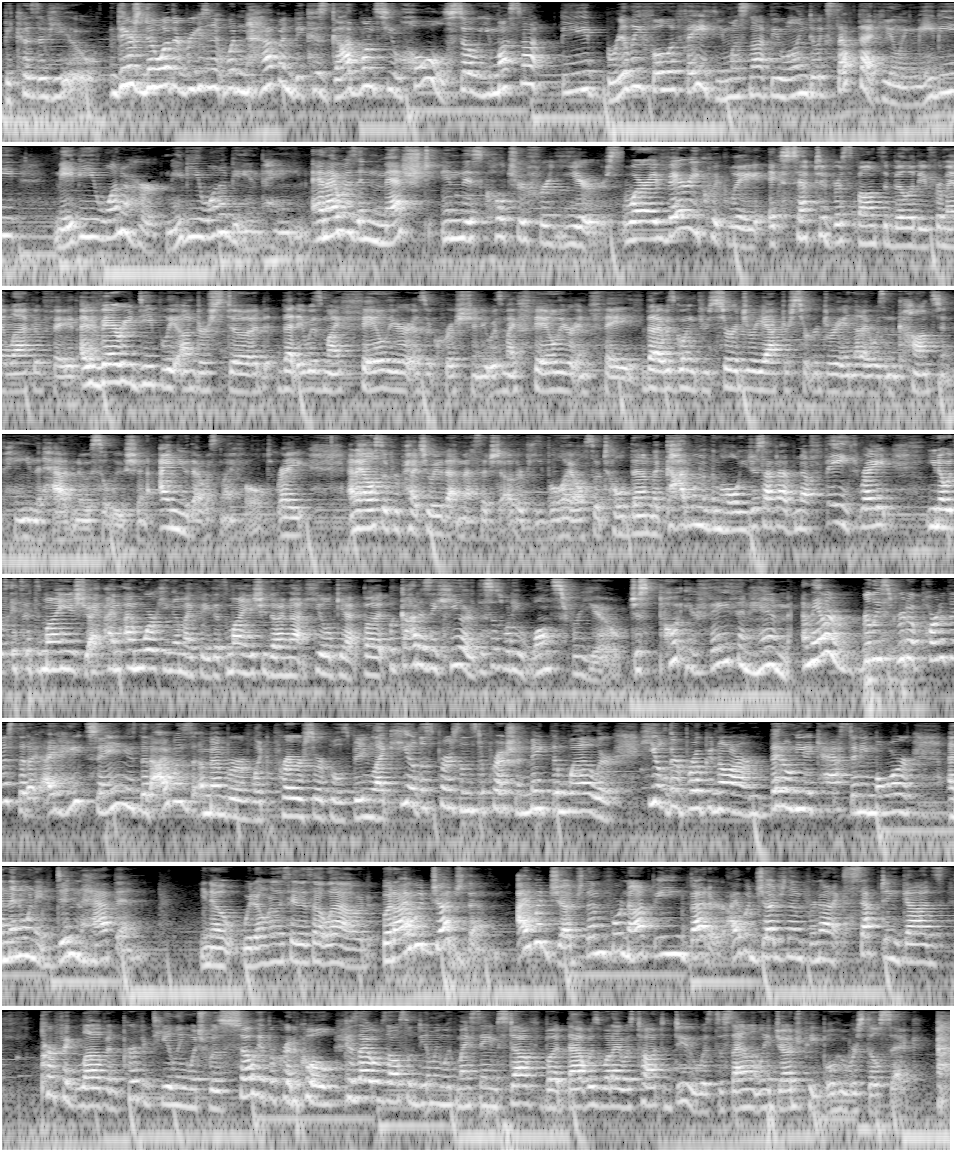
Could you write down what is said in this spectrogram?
because of you. There's no other reason it wouldn't happen because God wants you whole. So you must not be really full of faith. You must not be willing to accept that healing. Maybe Maybe you want to hurt. Maybe you want to be in pain. And I was enmeshed in this culture for years where I very quickly accepted responsibility for my lack of faith. I very deeply understood that it was my failure as a Christian. It was my failure in faith, that I was going through surgery after surgery and that I was in constant pain that had no solution. I knew that was my fault, right? And I also perpetuated that message to other people. I also told them that God wanted them whole. You just have to have enough faith, right? You know, it's, it's, it's my issue. I, I'm, I'm working on my faith. It's my issue that I'm not healed yet. But, but God is a healer. This is what he wants for you. Just put your faith in him. And the other really screwed up part of this that I, I hate saying is that I was a member of like prayer circles being like, heal this person's depression, make them well, or heal their broken arm. They don't need a cast anymore. And then when it didn't happen, you know, we don't really say this out loud, but I would judge them. I would judge them for not being better. I would judge them for not accepting God's perfect love and perfect healing, which was so hypocritical because I was also dealing with my same stuff, but that was what I was taught to do, was to silently judge people who were still sick.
